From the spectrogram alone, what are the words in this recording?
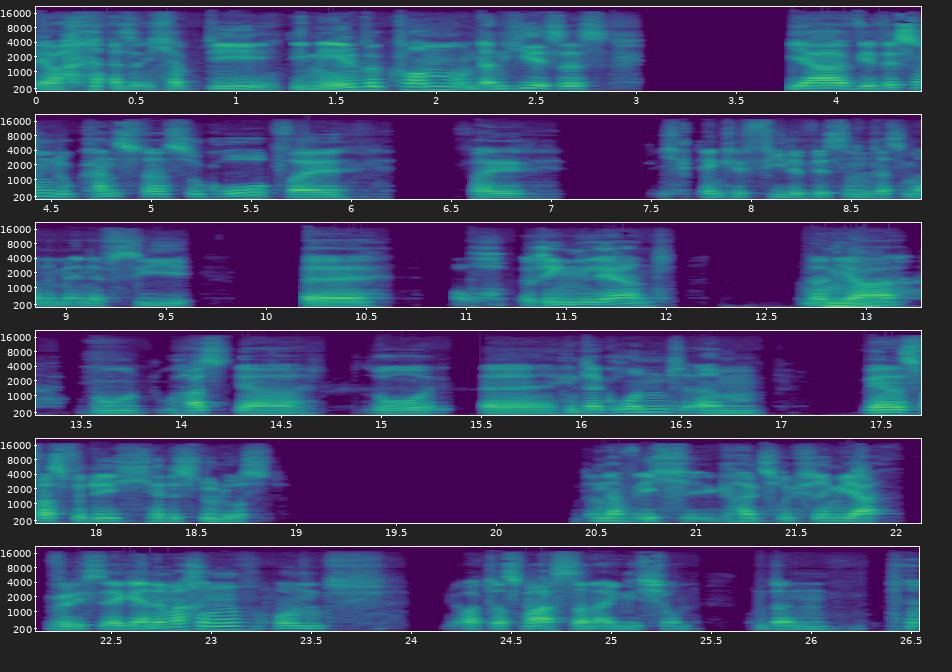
Ja, also ich habe die, die Mail bekommen und dann hieß es, ja, wir wissen, du kannst das so grob, weil, weil ich denke, viele wissen, dass man im NFC äh, auch ringen lernt. Und dann, Mhm. ja, du, du hast ja so äh, Hintergrund, ähm, wäre das was für dich, hättest du Lust? Dann habe ich halt zurückgeschrieben, ja, würde ich sehr gerne machen und ja, das war es dann eigentlich schon. Und dann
